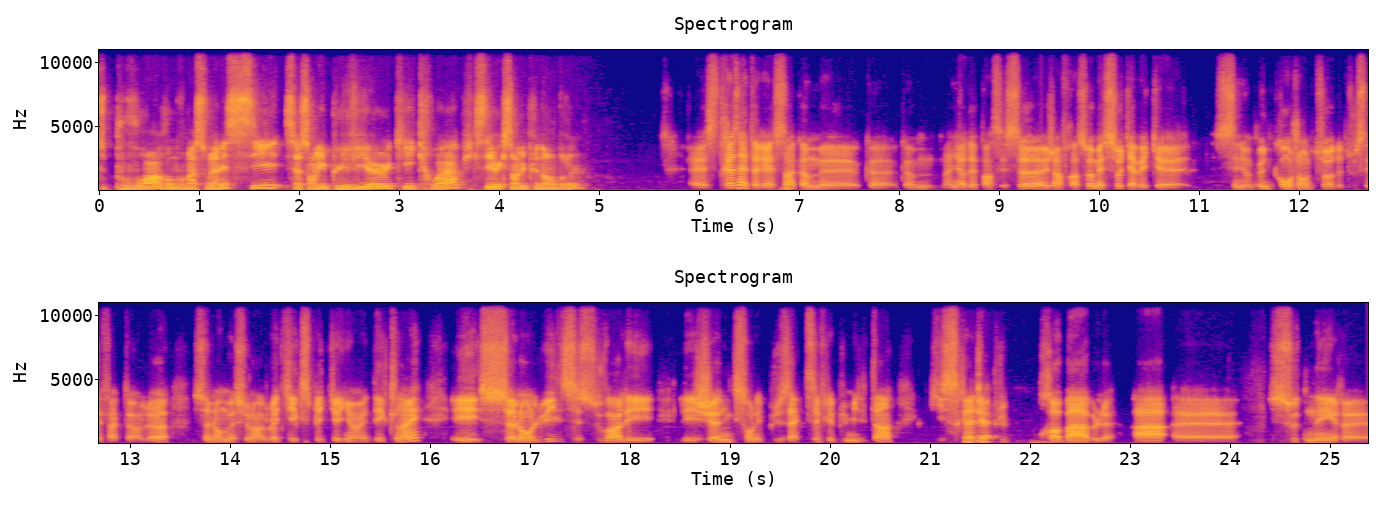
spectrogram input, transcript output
du pouvoir au mouvement souverainiste si ce sont les plus vieux qui y croient puis que c'est eux qui sont les plus nombreux? Euh, c'est très intéressant comme, euh, co- comme manière de penser ça, Jean-François, mais c'est sûr qu'avec euh, c'est un peu une conjoncture de tous ces facteurs-là, selon M. Langlois, qui explique qu'il y a un déclin. Et selon lui, c'est souvent les, les jeunes qui sont les plus actifs, les plus militants, qui seraient les plus probables à euh, soutenir euh,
